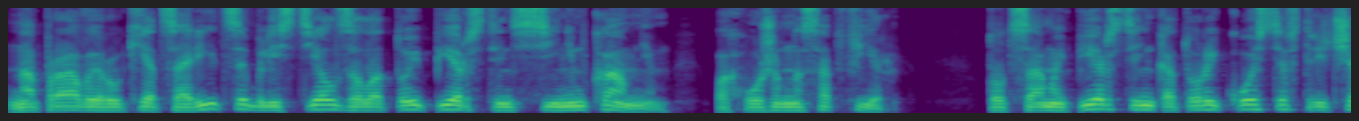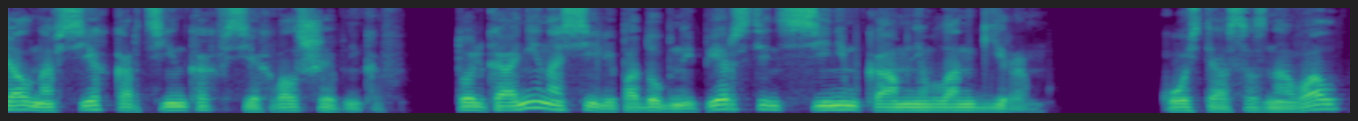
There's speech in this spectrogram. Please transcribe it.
На правой руке царицы блестел золотой перстень с синим камнем, похожим на сапфир. Тот самый перстень, который Костя встречал на всех картинках всех волшебников. Только они носили подобный перстень с синим камнем-лангиром. Костя осознавал,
